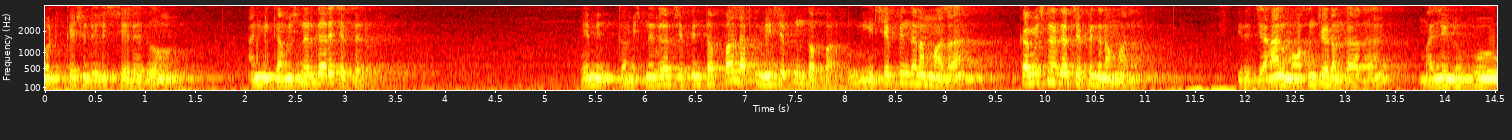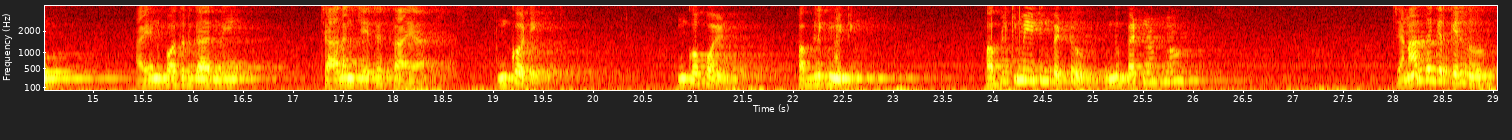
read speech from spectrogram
నోటిఫికేషన్ రిలీజ్ చేయలేదు అని మీ కమిషనర్ గారే చెప్పారు. ఏమి కమిషనర్ గారు చెప్పింది తప్ప లేకపోతే మీరు చెప్పింది తప్ప? మీరు చెప్పింది నమ్మాలా? కమిషనర్ గారు చెప్పింది నమ్మాలా? ఇది జనాలు మోసం చేయడం కాదా? మళ్ళీ నువ్వు అయ్యనపోతుడు గారిని ఛాలెంజ్ చేసే స్థాయా? ఇంకోటి ఇంకో point public meeting public meeting పెట్టు. ఎందుకు పెట్టనంటున్నావు? జనాల దగ్గరికి వెళ్ళు.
